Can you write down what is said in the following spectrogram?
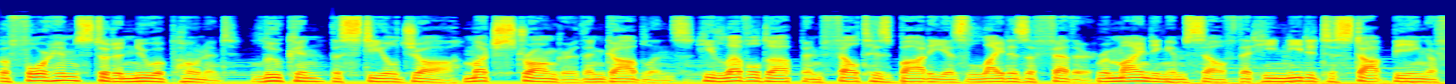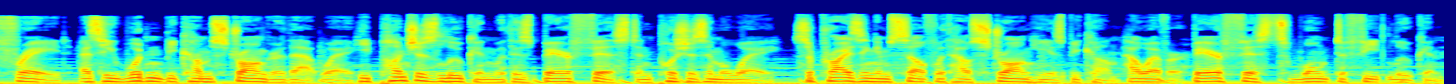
Before him stood a new opponent, Lucan, the Steel Jaw, much stronger than goblins. He leveled up and felt his body as light as a feather, reminding himself that he needed to stop being afraid, as he wouldn't become stronger that way. He punches Lucan with his bare fist and pushes him away, surprising himself with how strong he has become. However, bare fists won't defeat Lucan.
